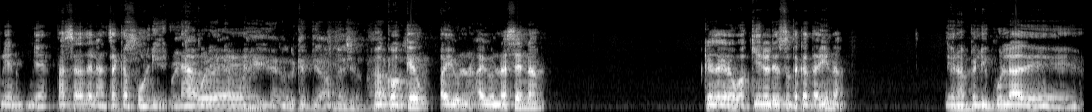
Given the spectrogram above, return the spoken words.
bien, bien pasadas de lanza Sí, Capulina, güey. güey. Era el que te iba a mencionar. Me acuerdo que hay, un- hay una escena que se grabó aquí en el de Santa Catarina. De una película de.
